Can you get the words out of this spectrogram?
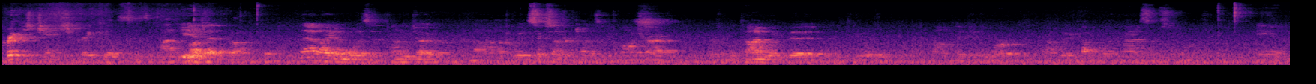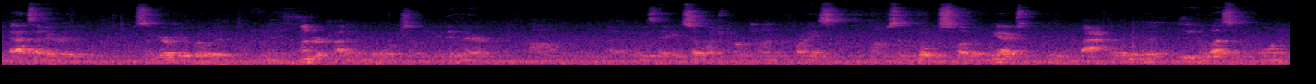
creek has changed a great deal since the time the Yeah. that got. That item was a ton joke. Uh, we had six hundred tons of contract. From the time we bid it until, um, they did the a couple of massive storms. And that's an area that severely eroded and undercut it more, so to get in there, um, uh, it was a so much per ton price. Um, so the bill was slow. We actually pulled back a little bit to lessen the quantity,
